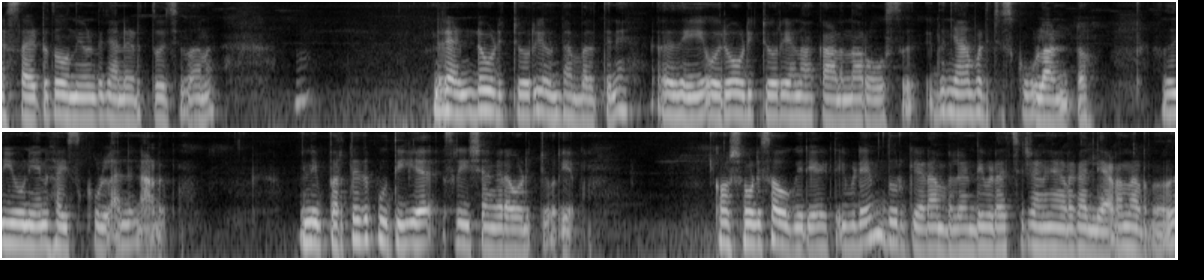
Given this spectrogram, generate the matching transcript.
രസമായിട്ട് തോന്നിയുകൊണ്ട് ഞാൻ എടുത്തു വെച്ചതാണ്. രണ്ട് ഓഡിറ്റോറിയം ഉണ്ട് അമ്പലത്തിന്. ഈ ഒരു ഓഡിറ്റോറിയമാണ് ആ കാണുന്ന റോസ്. ഇത് ഞാൻ പഠിച്ച സ്കൂളാണ് കേട്ടോ അത് യൂണിയൻ ഹൈസ്കൂൾ തന്നെയാണ് പിന്നെ ഇപ്പുറത്തെ ഇത് പുതിയ ശ്രീശങ്കര ഓഡിറ്റോറിയം കുറച്ചും കൂടി സൗകര്യമായിട്ട്. ഇവിടെയും ദുർഗയുടെ അമ്പലമുണ്ട്. ഇവിടെ വെച്ചിട്ടാണ് ഞങ്ങളുടെ കല്യാണം നടന്നത്.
